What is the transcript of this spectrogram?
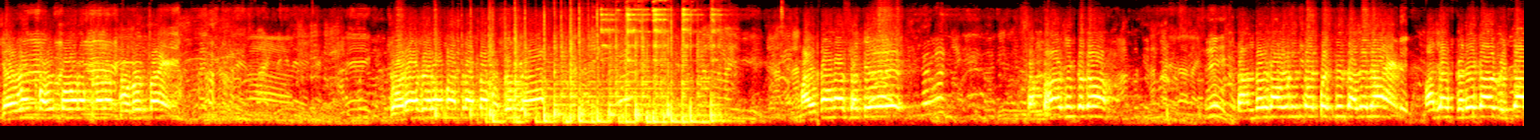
जयवंत भाऊ पवार आपल्याला बोलवत आहे. जोड्या जोड्या मात्र आता बसून घ्या. मैदानासाठी संभाजी कदम तांदळगावहून इथं उपस्थित झालेले आहे माझ्या कडेगाव विटा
